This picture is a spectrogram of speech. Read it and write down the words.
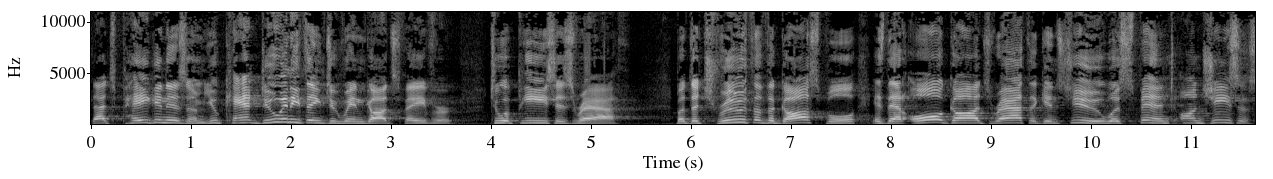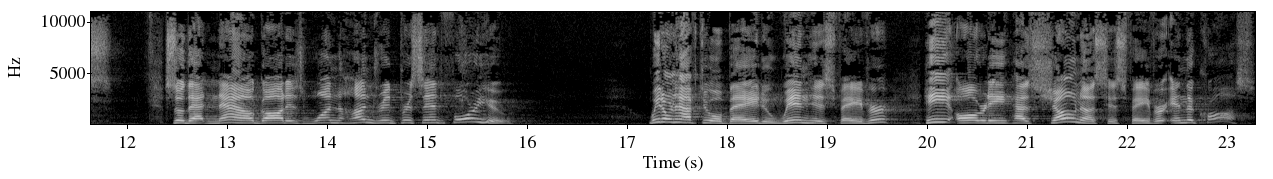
That's paganism. You can't do anything to win God's favor, to appease his wrath. But the truth of the gospel is that all God's wrath against you was spent on Jesus. So that now God is 100% for you. We don't have to obey to win his favor. He already has shown us his favor in the cross.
